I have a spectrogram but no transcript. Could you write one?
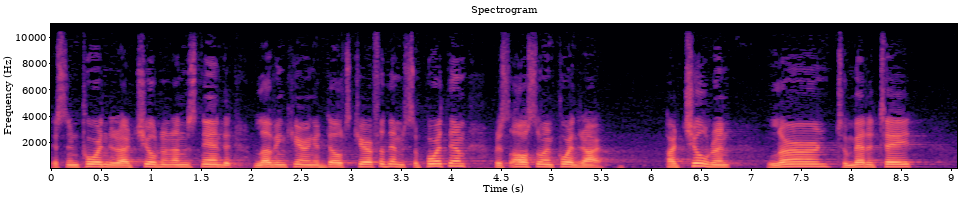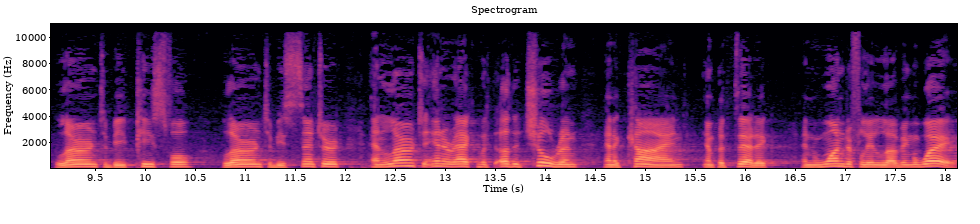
It's important that our children understand that loving, caring adults care for them and support them, but it's also important that our, our children learn to meditate, learn to be peaceful, learn to be centered, and learn to interact with other children in a kind, empathetic, and wonderfully loving way.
